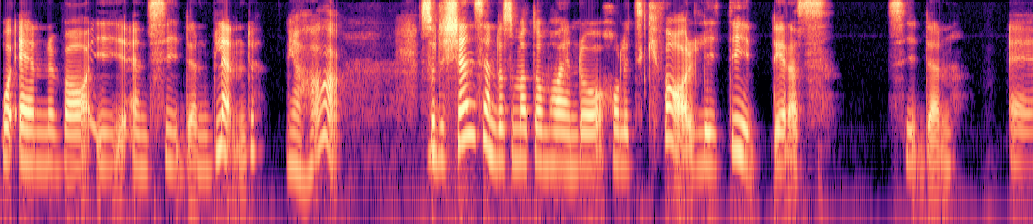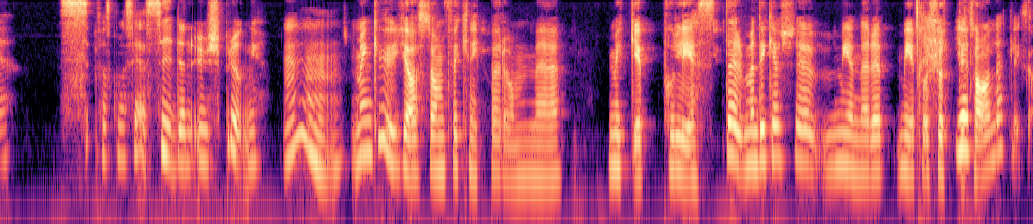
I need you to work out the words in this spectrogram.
och en var i en sidenbländ. Jaha. Så det känns ändå som att de har ändå hållits kvar lite i deras siden, eh, vad ska man säga, sidenursprung. Mm. Men gud, jag som förknippar dem med mycket polyester. Men det kanske menar det mer på 70-talet liksom?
